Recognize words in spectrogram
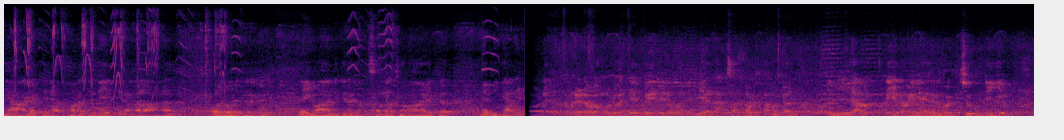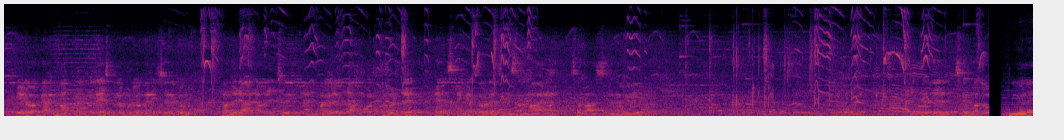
ത്യാഗത്തിന്റെ അർപ്പണത്തിന്റെയും ദിനങ്ങളാണ്. ഓരോരുത്തർക്കും ദൈവാനുഗ്രഹം സമൃദ്ധമായിട്ട് ലഭിക്കാൻ നമ്മുടെ ഇടവ മുഴുവന്റെയും പേരിൽ വലിയ സന്തോഷം നമുക്ക് എല്ലാവർക്കും ഈ ഇടവയിലെ ഏതൊരു കൊച്ചു കുട്ടിക്കും ഈ ഇടവക്കാരൻ മാത്രമല്ല പ്രദേശത്തുള്ള മുഴുവൻ മനുഷ്യർക്കും തമ്പുരാൻ അവന് ചെയ്ത നന്മകളെല്ലാം ഓർത്തുകൊണ്ട് സ്നേഹത്തോടെ സമ്മാനം ശുപാർശ നൽകുകയാണ് അടുത്തത് കുട്ടികളെ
